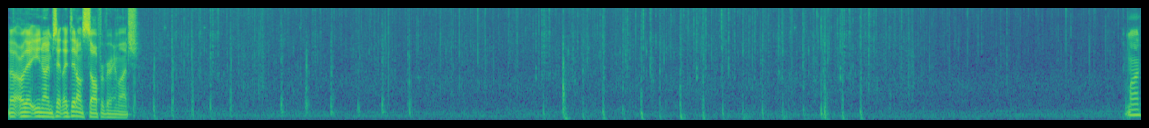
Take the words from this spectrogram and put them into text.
Uh, or that, you know what I'm saying? Like, they don't sell for very much. Come on.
